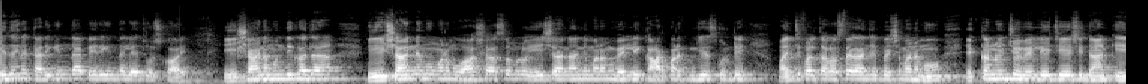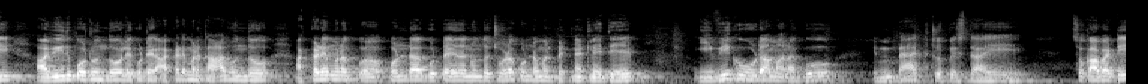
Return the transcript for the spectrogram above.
ఏదైనా తరిగిందా పెరిగిందా లేదా చూసుకోవాలి. ఈశాన్యం ఉంది కదా. ఈశాన్యము మనం వాశాస్త్రంలో ఈశాన్యాన్ని మనం వెళ్ళి కార్ పార్కింగ్ చేసుకుంటే మంచి ఫలితాలు వస్తాయి అని చెప్పేసి మనము ఎక్కడి నుంచో వెళ్ళి చేసి దానికి ఆ వీధిపోటు ఉందో లేకుంటే అక్కడే మన కాలు ఉందో అక్కడే మన కొండ గుట్ట ఏదైనా ఉందో చూడకుండా మనం పెట్టినట్లయితే ఇవి కూడా మనకు ఇంపాక్ట్ చూపిస్తాయి. సో కాబట్టి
